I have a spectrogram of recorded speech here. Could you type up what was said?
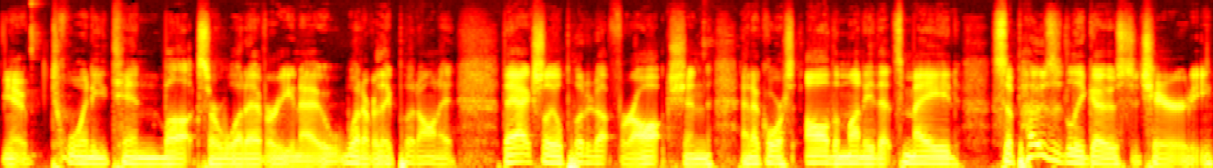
you know 20 10 bucks or whatever you know whatever they put on it they actually will put it up for auction. And of course all the money that's made supposedly goes to charity.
